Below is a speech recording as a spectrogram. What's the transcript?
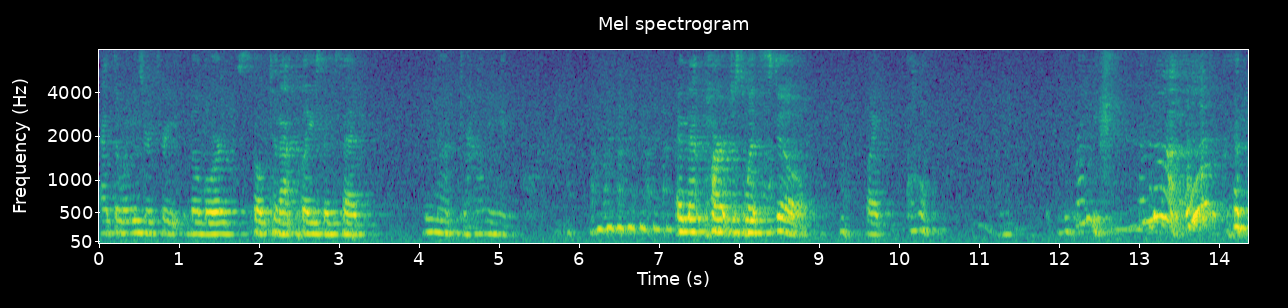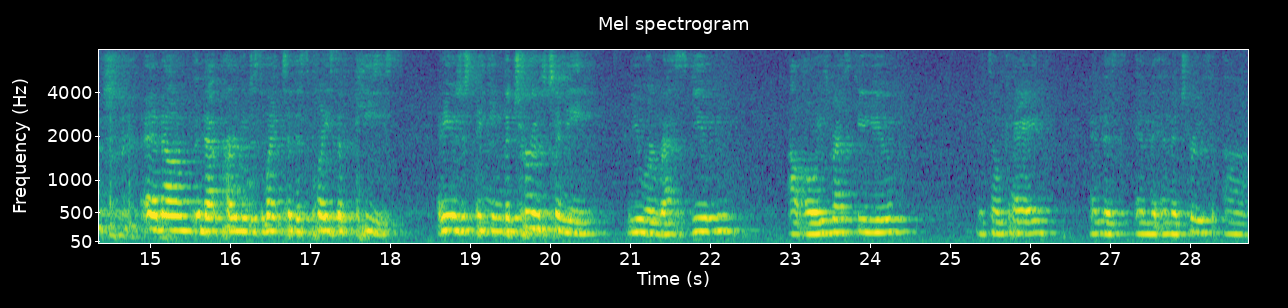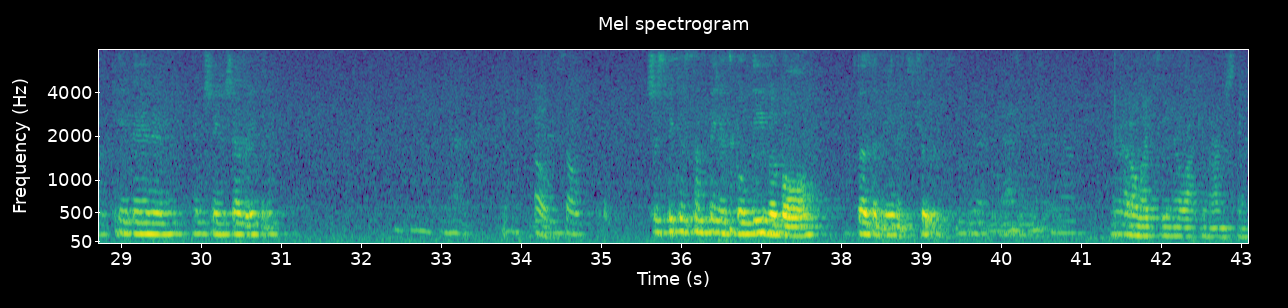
at the women's retreat, the Lord spoke to that place and said, You're not drowning anymore. and that part just went still. Like, oh, you're right. I'm not. And, um, that part of me just went to this place of peace. And he was just speaking the truth to me. You were rescued. I'll always rescue you. It's okay and this and the and the truth uh, came in and, and changed everything. Oh, so, Just because something is believable doesn't mean it's true. I don't like the interlocking arms thing.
